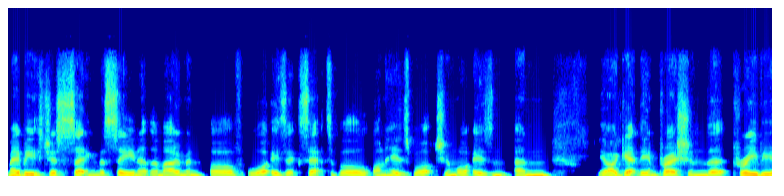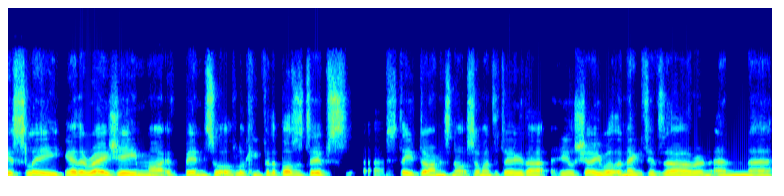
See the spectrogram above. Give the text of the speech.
maybe he's just setting the scene at the moment of what is acceptable on his watch and what isn't, and you know, I get the impression that previously, yeah, the regime might have been sort of looking for the positives. Uh, Steve Diamond's not someone to do that. He'll show you what the negatives are and, and uh,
